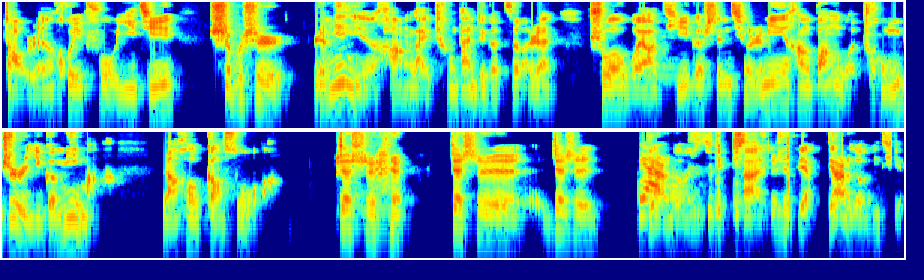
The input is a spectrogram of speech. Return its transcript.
找人恢复？以及是不是人民银行来承担这个责任？说我要提一个申请，人民银行帮我重置一个密码，然后告诉我，这是这是这是第二个问题啊，这是第第二个问题。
